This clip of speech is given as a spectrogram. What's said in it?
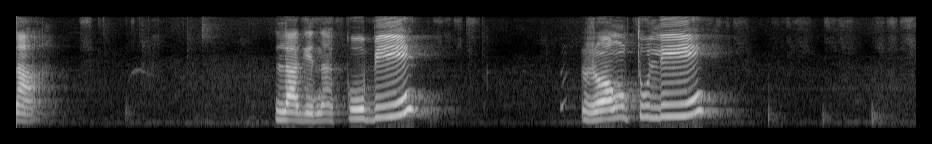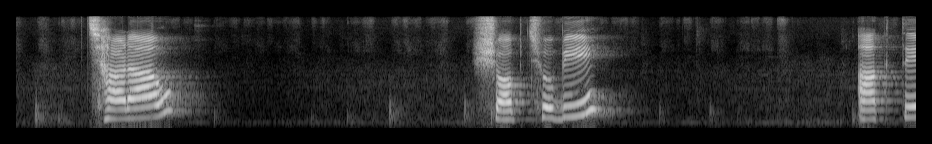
না। লাগে না। কবি রং তুলি ছাড়াও সব ছবি আঁকতে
